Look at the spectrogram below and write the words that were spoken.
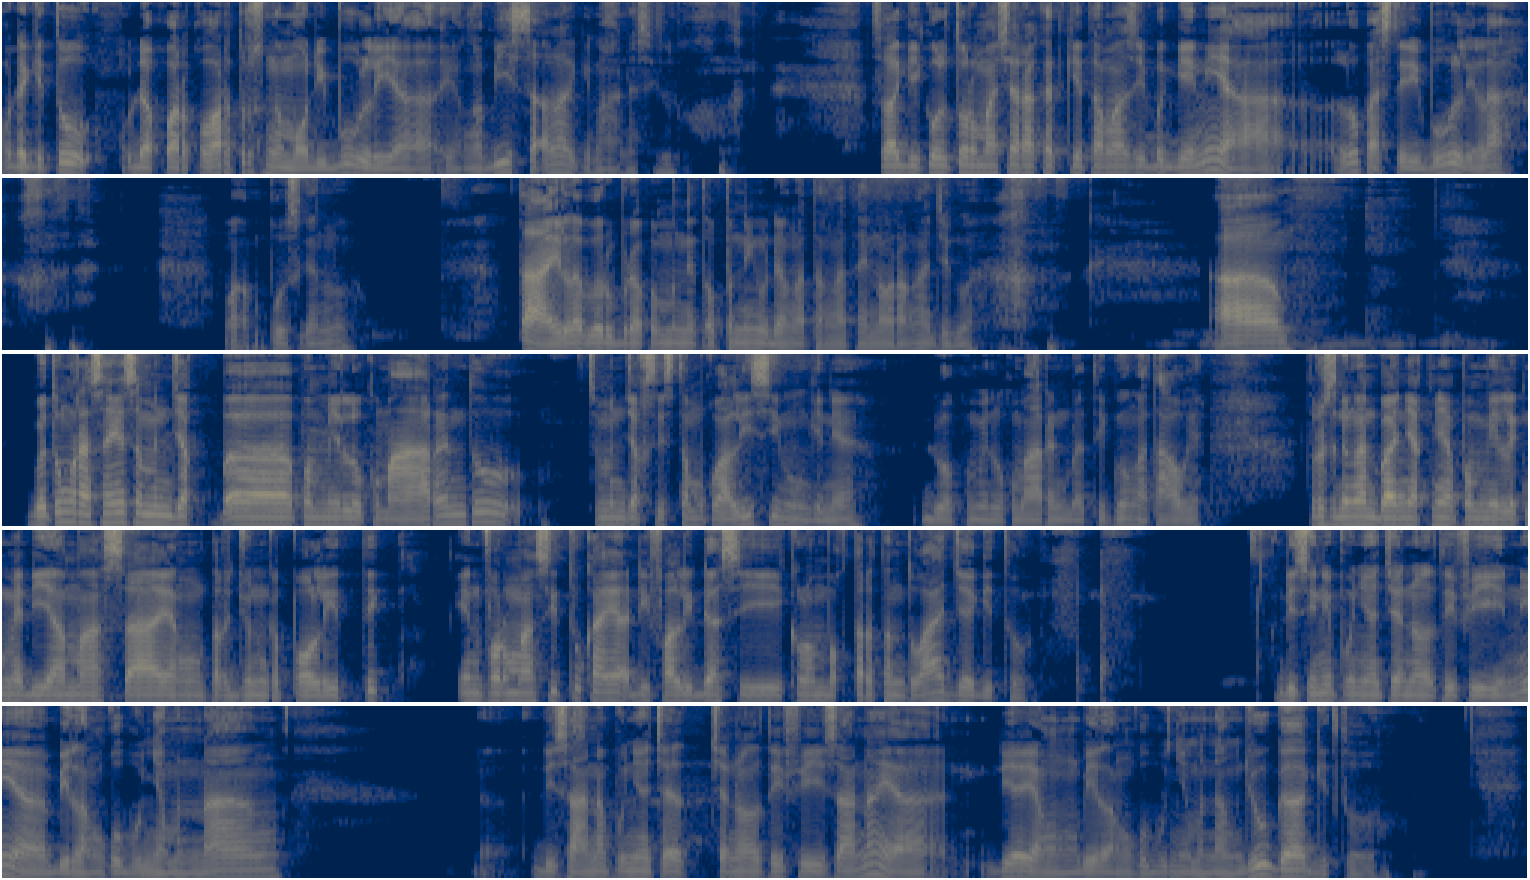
Udah gitu udah keluar-keluar terus nggak mau dibully ya ya nggak bisa lah. Gimana sih lu? Selagi kultur masyarakat kita masih begini ya lu pasti dibully lah. Mampus kan lu Tai lah baru berapa menit opening udah ngata-ngatain orang aja gue. um, gue tuh ngerasanya semenjak uh, pemilu kemarin tuh semenjak sistem koalisi mungkin ya dua pemilu kemarin berarti gue nggak tahu ya terus dengan banyaknya pemilik media massa yang terjun ke politik informasi tuh kayak divalidasi kelompok tertentu aja gitu di sini punya channel TV ini ya bilang kubunya menang di sana punya channel TV sana ya dia yang bilang kubunya menang juga gitu.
